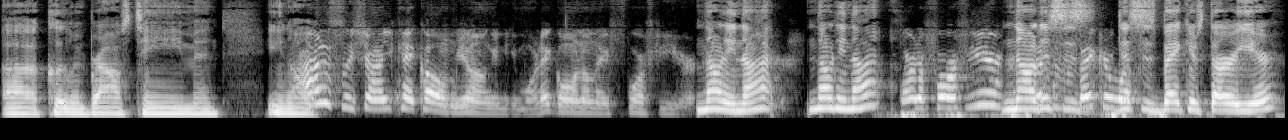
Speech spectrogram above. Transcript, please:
uh, Cleveland Browns team. And, you know, Honestly, Shawn, you can't call them young anymore. They're going on their fourth year. no, they're not. No, they're not. Third or fourth year? No, this is, Baker this was- is Baker's third year.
